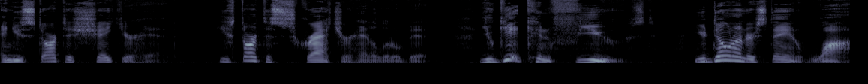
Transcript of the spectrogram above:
and you start to shake your head, you start to scratch your head a little bit. You get confused. You don't understand why.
